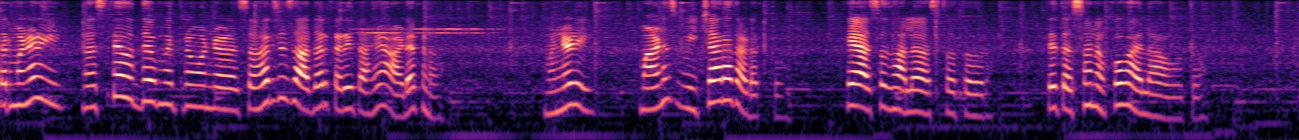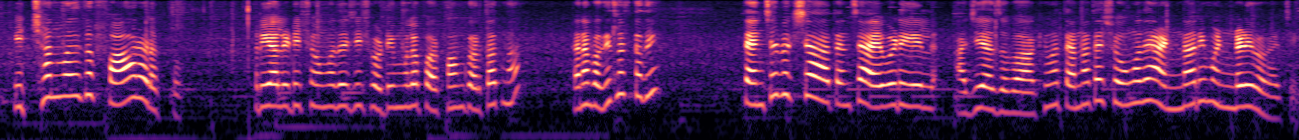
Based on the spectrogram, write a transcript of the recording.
तर मंडळी नसते उद्योग मित्रमंडळ सहर्ष सादर करीत आहे अडकणं मंडळी माणूस विचारात अडकतो. हे असं झालं असतं तर ते तसं नको व्हायला हवं होतं. इच्छांमध्ये तर फार अडकतो. रियालिटी शोमध्ये जी छोटी मुलं परफॉर्म करतात ना त्यांना बघितलंच कधी? त्यांच्यापेक्षा त्यांचे आईवडील आजी आजोबा किंवा त्यांना त्या शोमध्ये आणणारी मंडळी बघायची.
